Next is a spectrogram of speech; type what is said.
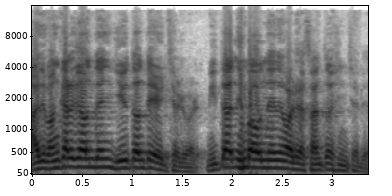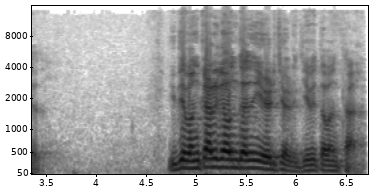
అది వంకరగా ఉందని జీవితంతో ఏడ్చాడు వాడు. మిగతా అన్ని బాగుందని వాడు సంతోషించలేదు. ఇది వంకరగా ఉందని ఏడ్చాడు జీవితం అంతా.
